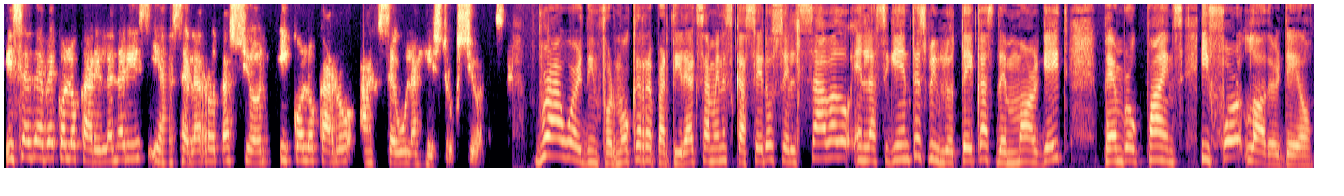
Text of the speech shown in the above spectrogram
Y se debe colocar en la nariz y hacer la rotación y colocarlo según las instrucciones. Broward informó que repartirá exámenes caseros el sábado en las siguientes bibliotecas de Margate, Pembroke Pines y Fort Lauderdale.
